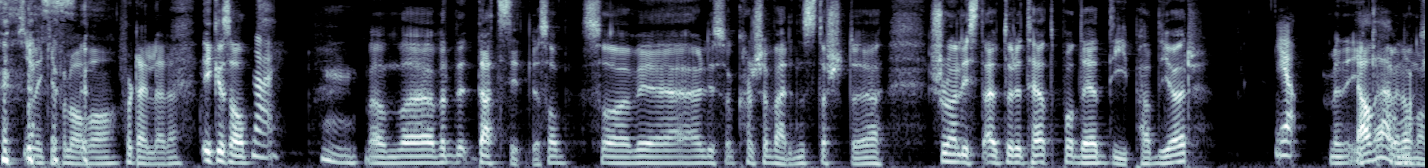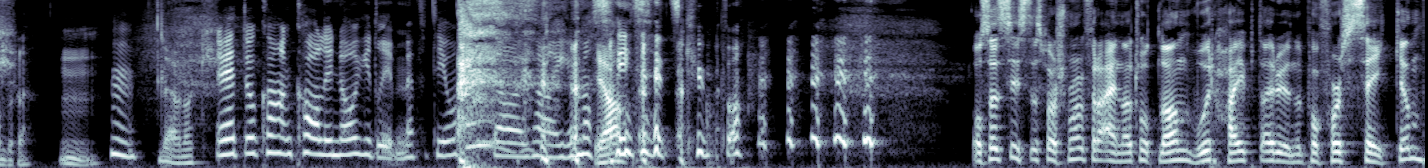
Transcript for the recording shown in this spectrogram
Som vi ikke får lov å fortelle dere. Ikke sant? Nei. Men, eh, men that's it, liksom. Så vi er liksom kanskje verdens største journalistautoritet på det Dpad gjør, Ja. Men ikke Ja, det er vi nok. andre. Mm. Det er vi nok. Jeg vet jo hva han Carl i Norge driver med for tida. Da har jeg masse Ja. innsatskupp på. Og så et siste spørsmål fra Einar Totland. Hvor hyped er Rune på Forsaken?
